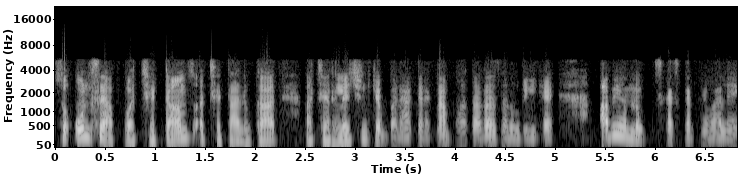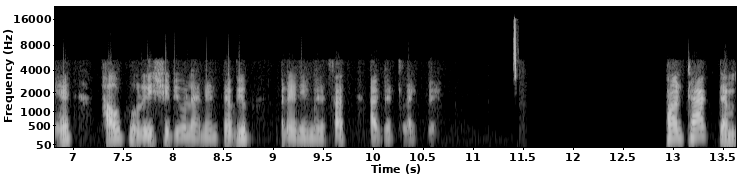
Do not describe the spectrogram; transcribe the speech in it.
सो so, उनसे आपको अच्छे टर्म्स अच्छे ताल्लुकात अच्छे रिलेशनशिप बना के रखना बहुत ज़्यादा ज़रूरी है। अभी हम लोग डिस्कस करने वाले हैं how to reschedule an interview बने रहिए मेरे साथ अगले स्लाइड पे। Contact them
